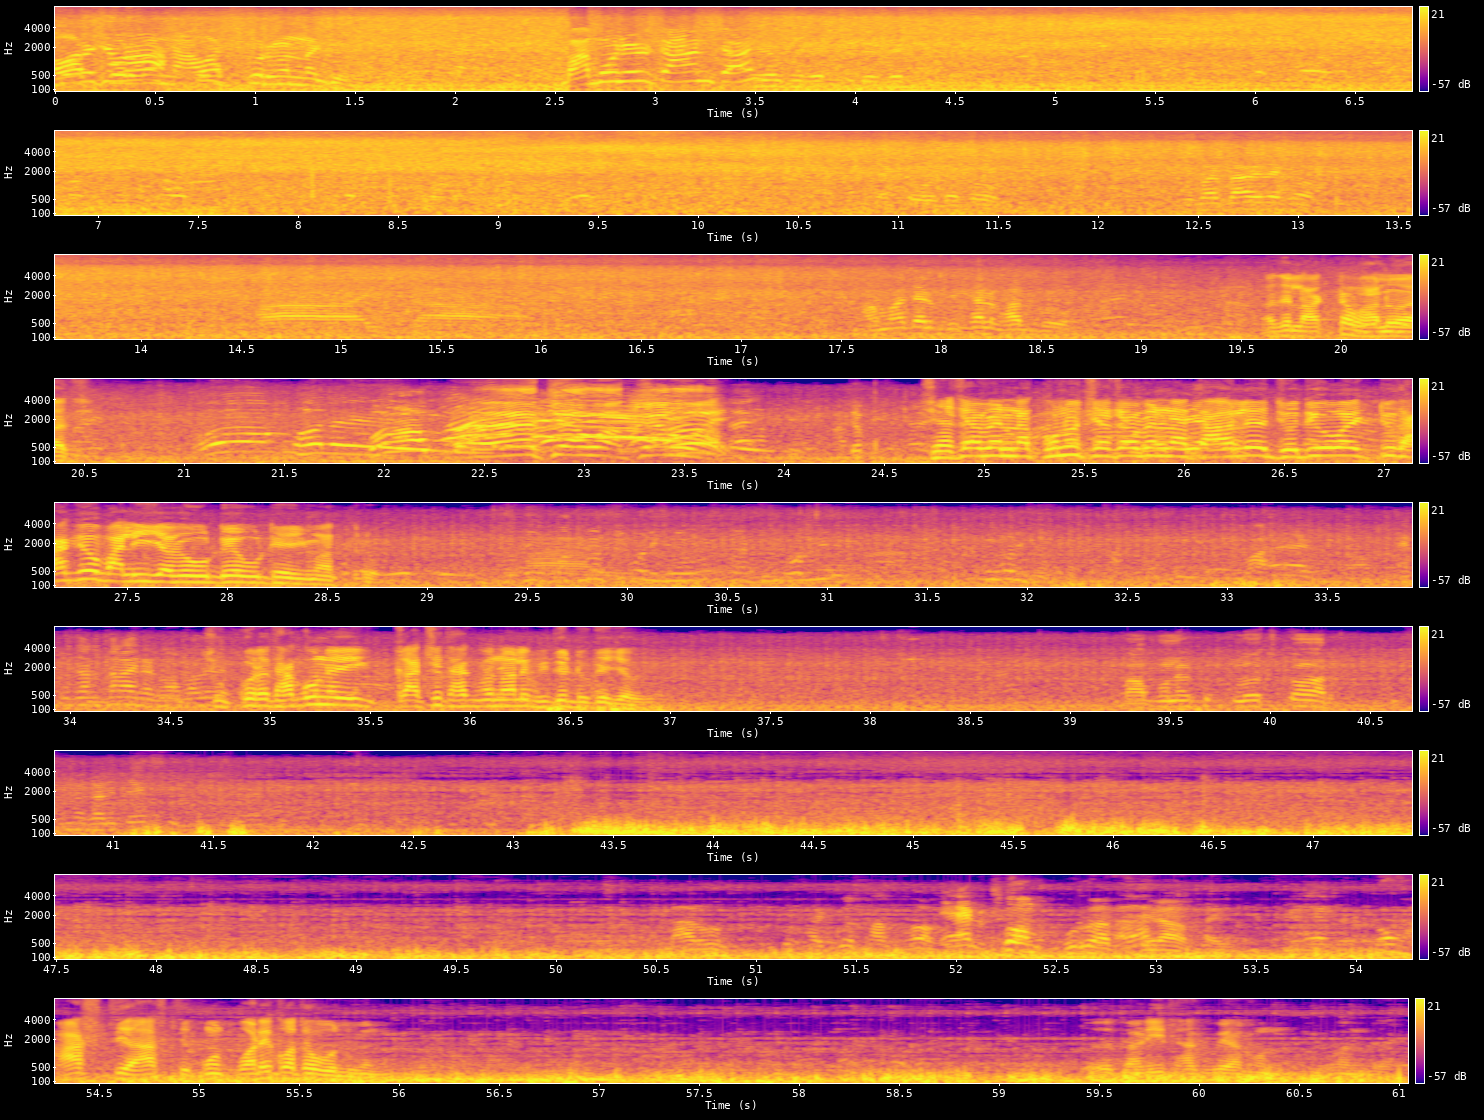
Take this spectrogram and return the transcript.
আওয়াজ করবেন আওয়াজ করবেন নাকি? বামনের টান টান। আমাদের বিশাল ভাগ্য। আচ্ছা লাখটা ভালো আছে। চেঁচাবেন না কোনো চেঁচাবেন না তাহলে যদিও বা একটু থাকেও পালিয়ে যাবে উঠে উঠেই মাত্র চুপ করে থাকুন এই কাছে থাকবে নাহলে ভিতরে ঢুকে যাবে। বাপন একটু ক্লোজ কর। একদম পুরো সেরা ভাই। আস্তে আস্তে কোন পরে কথা বলবেন। দাঁড়িয়ে থাকবে এখন। ওখানটায়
